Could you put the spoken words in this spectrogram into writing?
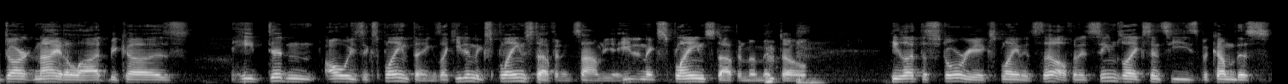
Dark Knight a lot because he didn't always explain things. Like he didn't explain stuff in Insomnia. He didn't explain stuff in Memento. he let the story explain itself. And it seems like since he's become this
